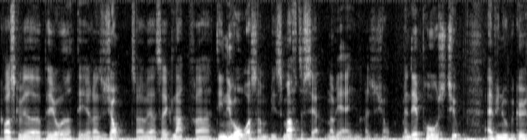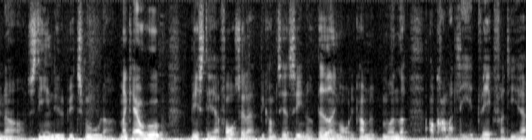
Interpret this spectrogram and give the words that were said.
gråskaverede perioder, det er recession, så er vi altså ikke langt fra de niveauer, som vi som ofte ser, når vi er i en recession. Men det er positivt, at vi nu begynder at stige en lille bit smule, og man kan jo håbe, hvis det her fortsætter, at vi kommer til at se noget bedring over de kommende måneder, og kommer lidt væk fra de her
